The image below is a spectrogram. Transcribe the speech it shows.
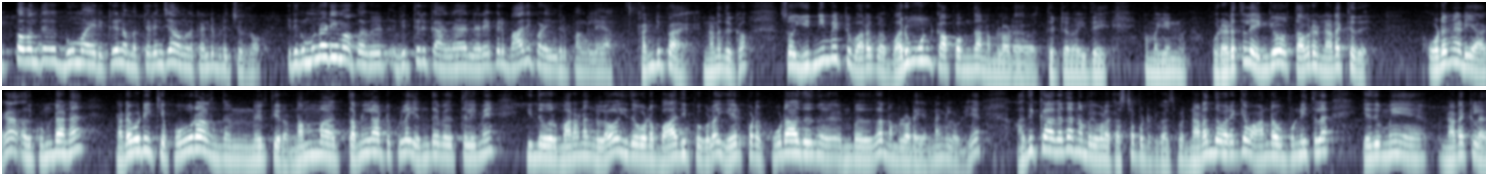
இப்போ வந்து பூம் ஆயிருக்கு. நம்ம தெரிஞ்சு அவங்கள கண்டுபிடிச்சிடுறோம். இதுக்கு முன்னாடியும் அப்போ விற்றுருக்காங்க நிறைய பேர் பாதிப்படைந்திருப்பாங்க இல்லையா? கண்டிப்பாக நடந்திருக்கோம். ஸோ இனிமேட்டு வர வருமுன் காப்பம் தான் நம்மளோட திட்டம் இது. நம்ம என் ஒரு இடத்துல எங்கேயோ தவறு நடக்குது. உடனடியாக அதுக்கு உண்டான நடவடிக்கை பூரா நிறுத்திடும். நம்ம தமிழ்நாட்டுக்குள்ளே எந்த விதத்துலையுமே இந்த ஒரு மரணங்களோ இதோட பாதிப்புகளோ ஏற்படக்கூடாது என்பது தான் நம்மளோட எண்ணங்கள் ஒழிய அதுக்காக தான் நம்ம இவ்வளோ கஷ்டப்பட்டுருக்கோம். இப்போ நடந்த வரைக்கும் ஆண்டவ புண்ணியத்தில் எதுவுமே நடக்கலை.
